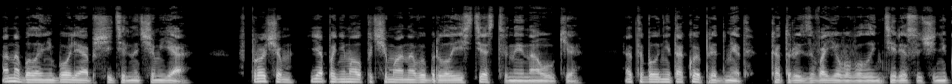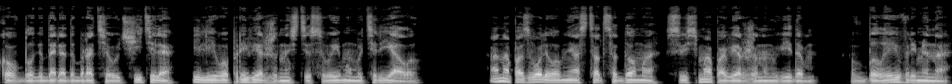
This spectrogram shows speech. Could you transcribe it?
Она была не более общительна, чем я. Впрочем, я понимал, почему она выбрала естественные науки. Это был не такой предмет, который завоевывал интерес учеников благодаря доброте учителя или его приверженности своему материалу. Она позволила мне остаться дома с весьма поверженным видом. В былые времена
